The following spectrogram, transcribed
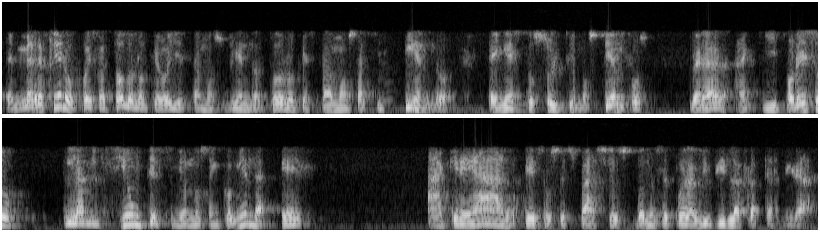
Eh, me refiero pues a todo lo que hoy estamos viendo, a todo lo que estamos asistiendo en estos últimos tiempos, ¿verdad? Aquí. Por eso la misión que el Señor nos encomienda es a crear esos espacios donde se pueda vivir la fraternidad,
